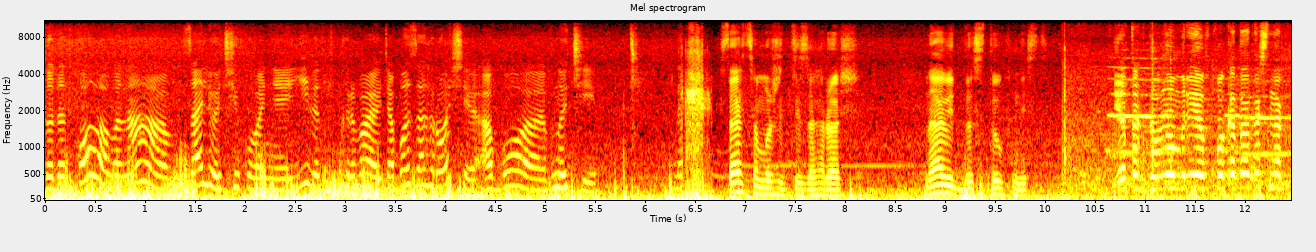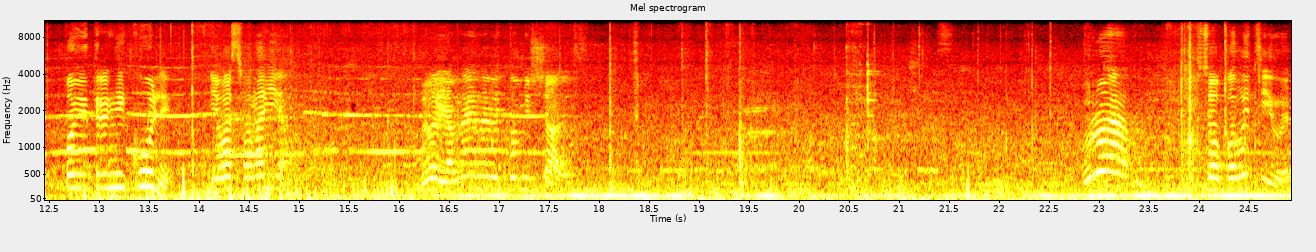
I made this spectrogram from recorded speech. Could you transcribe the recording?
додаткова, вона в залі очікування. Її відкривають або за гроші, або вночі. Все в цьому житті за гроші. Навіть доступність. Я так давно мріяв покататись на повітряній кулі. І ось вона є. Диви, я в неї навіть поміщаюсь. Ура! Все, полетіли.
